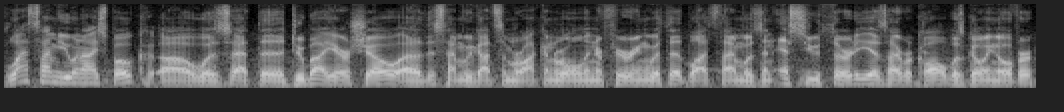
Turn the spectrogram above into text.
Last time you and I spoke was was at the Dubai Air Show. Uh, this time we got some rock and roll interfering with it. Last time was an Su-30, as I recall, was going over,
